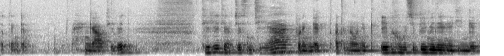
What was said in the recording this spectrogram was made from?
одоо ингээд ханг аут хийгээд тэгээд явжсэн чи яг бүр ингээд одоо нөгөө нэг ийм хүмүүс би биний нэг ингээд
